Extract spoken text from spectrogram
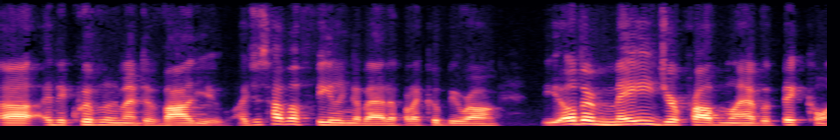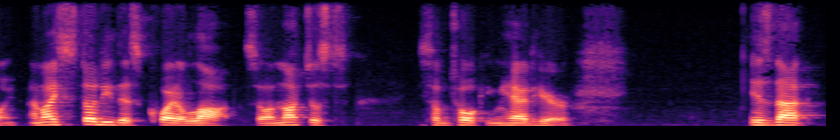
uh, an equivalent amount of value. I just have a feeling about it, but I could be wrong. The other major problem I have with Bitcoin, and I study this quite a lot, so I'm not just some talking head here, is that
